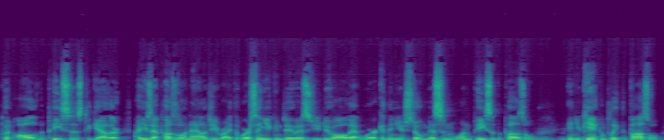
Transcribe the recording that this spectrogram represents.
put all of the pieces together. I use that puzzle analogy, right? The worst thing you can do is you do all that work and then you're still missing one piece of the puzzle and you can't complete the puzzle.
